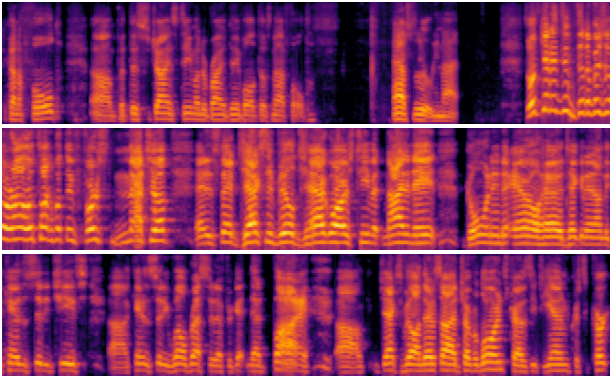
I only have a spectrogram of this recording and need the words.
to kind of fold, um, but this Giants team under Brian Daboll does not fold. Absolutely not. So let's get into the divisional round. Let's talk about the first matchup, and it's that Jacksonville Jaguars team at nine and eight going into Arrowhead, taking it on the Kansas City Chiefs. Uh, Kansas City well rested after getting that bye. Uh, Jacksonville on their side, Trevor Lawrence, Travis Etienne, Christian Kirk,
